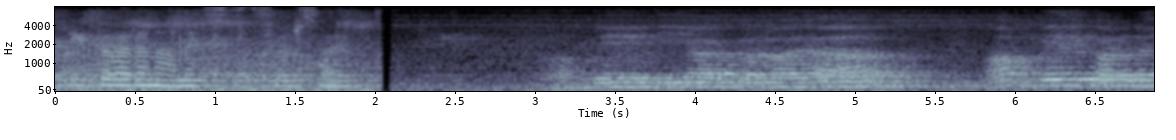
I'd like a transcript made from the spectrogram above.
ਗੁਰਦੁਆਰਾ ਨਾਨਕ ਸਰ ਸਾਹਿਬ। ਆਪੇ ਕੀਆ ਕਰਾਇਆ ਆਪੇ ਕਰਨੇ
